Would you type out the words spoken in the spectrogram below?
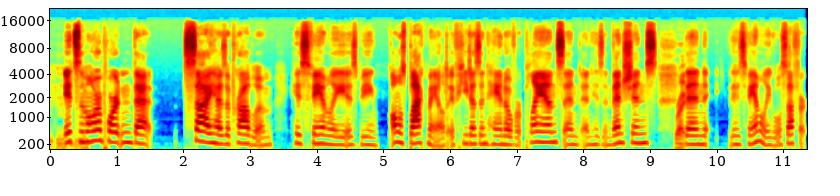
Mhm, it's mhm. more important that Sai has a problem his family is being almost blackmailed if he doesn't hand over plans and and his inventions Right. then his family will suffer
